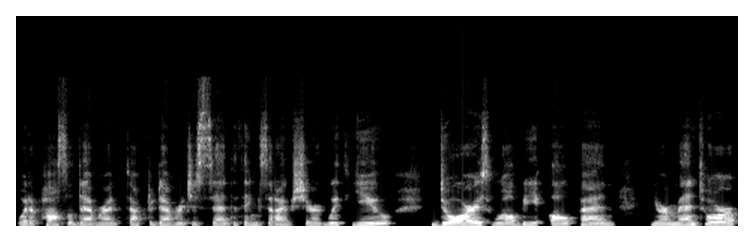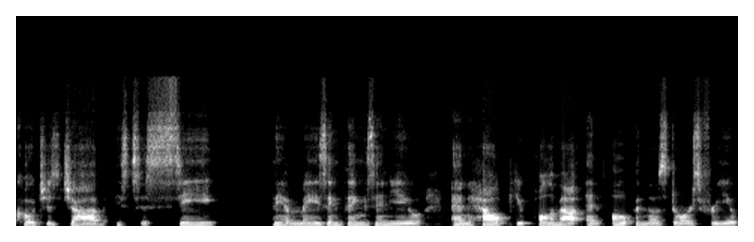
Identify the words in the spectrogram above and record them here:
what Apostle Deborah, Dr. Deborah just said, the things that I've shared with you. Doors will be open. Your mentor or coach's job is to see the amazing things in you and help you pull them out and open those doors for you.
